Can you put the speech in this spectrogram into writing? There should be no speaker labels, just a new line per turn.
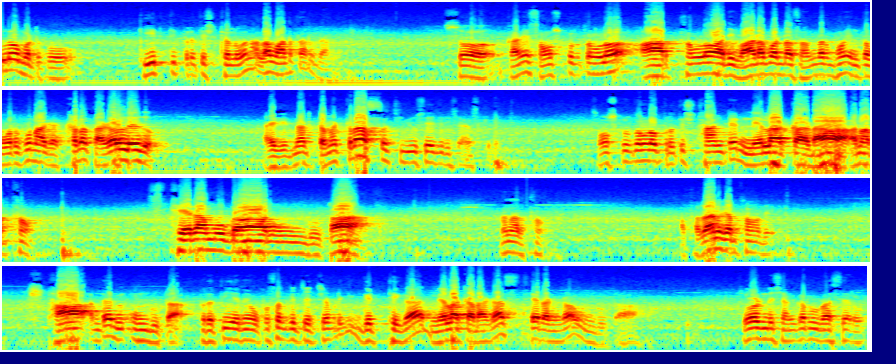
తెలుగులో మటుకు కీర్తి ప్రతిష్టలు అని అలా వాడతారు దాన్ని. సో కానీ సంస్కృతంలో ఆ అర్థంలో అది వాడబడ్డ సందర్భం ఇంతవరకు నాకు ఎక్కడ తగలలేదు. I did not come across such usage in Sanskrit సంస్కృతంలో ప్రతిష్ట అంటే నిలకడ అని అర్థం. స్థిరముగానుండుట అని అర్థం. ఆ పదానికి అర్థం అది. స్థా అంటే ఉండుట. ప్రతి అనే ఉపసర్గ చేసేప్పటికి గట్టిగా నిలకడగా స్థిరంగా ఉండుట. చూడండి శంకరులు రాశారు.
